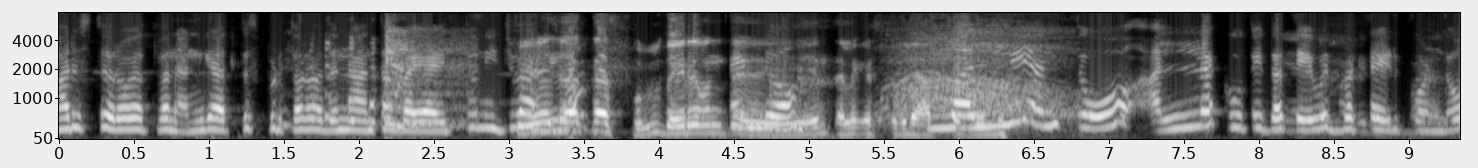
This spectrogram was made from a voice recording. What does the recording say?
ಆರಿಸ್ತಾರೋ ಅಥವಾ ನನ್ಗೆ ಹತ್ತಿಸ್ಬಿಡ್ತಾರೋ ಅದನ್ನ ಅಂತ ಭಯ ಇತ್ತು. ನಿಜವಾಗ್ಲೂ ಫುಲ್ ಧೈರ್ಯವಂತ ಅಯ್ಯೋ. ಏನ್ ತಲೆ ಕೆಡಿಸ್ಕೊಬೇಡಿ, ಆಗ್ತದೆ. ಮಲ್ಲಿ ಅಂತೂ ಅಲ್ಲೇ ಕೂತಿದ್ದ ತೇವದ್ ಬಟ್ಟೆ ಇಟ್ಕೊಂಡು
